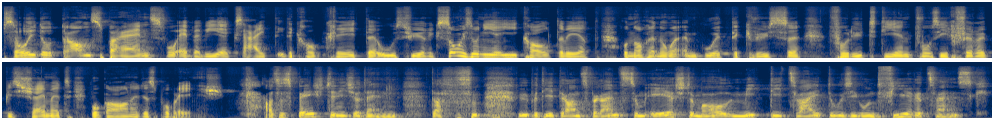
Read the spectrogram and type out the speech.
Pseudotransparenz, wo eben, wie gesagt, in der konkreten Ausführung sowieso nie eingehalten wird und nachher nur einem guten Gewissen von Leuten dient, die sich für etwas schämen, wo gar nicht das Problem ist. Also das Beste ist ja dann, dass über die Transparenz zum ersten Mal Mitte 2024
